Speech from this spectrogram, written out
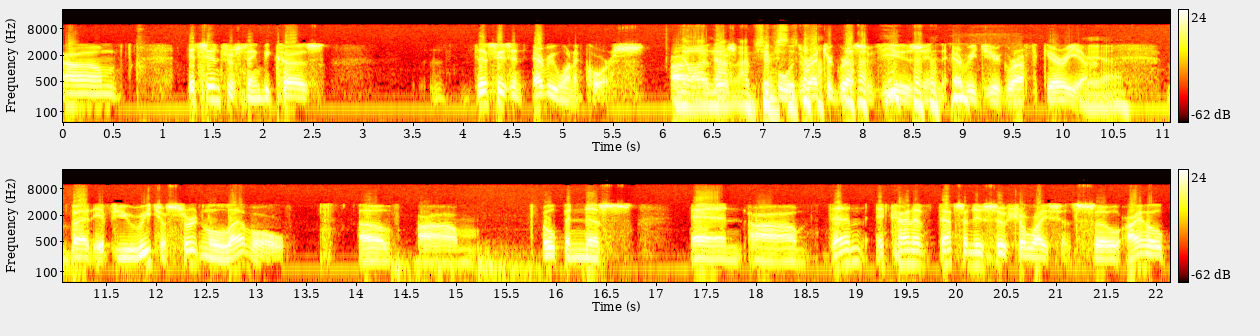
um, it's interesting because this isn't everyone, of course. Uh, No, I'm not- I'm sure people with not. retrogressive views in every geographic area. Yeah. But if you reach a certain level of um, openness, and um, then it kind of that's a new social license. So I hope,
